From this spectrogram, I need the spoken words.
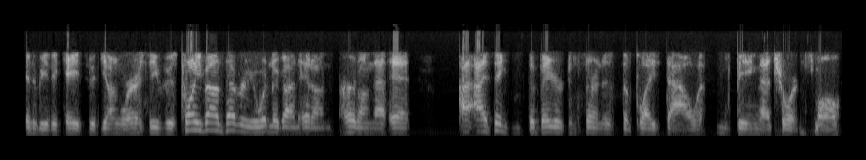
going to be the case with Young. Whereas if he was 20 pounds heavier, he wouldn't have gotten hit on hurt on that hit. I, I think the bigger concern is the play style with being that short and small.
